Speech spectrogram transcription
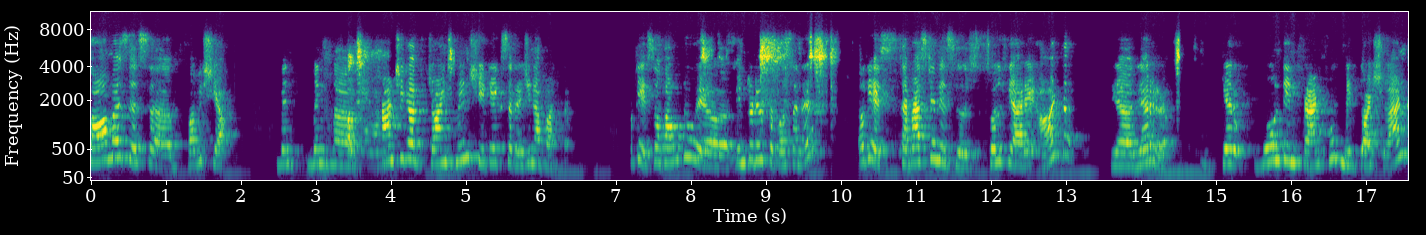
Thomas is uh, Bhavishya. When when uh, Okay. Joins me, she takes a Regina part. Okay, so how to uh, introduce the person is okay. Sebastian is uh, Solfiare and uh, Ger Ger wohnt in Frankfurt, Mid-Deutschland.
